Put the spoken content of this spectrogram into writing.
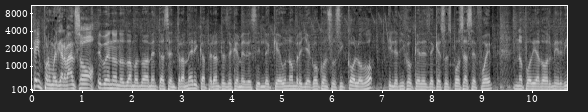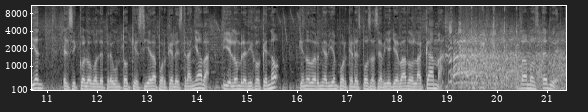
te informó el garbanzo. Y bueno, nos vamos nuevamente a Centroamérica, pero antes déjeme decirle que un hombre llegó con su psicólogo y le dijo que desde que su esposa se fue no podía dormir bien. El psicólogo le preguntó que si era porque le extrañaba y el hombre dijo que no, que no dormía bien porque la esposa se había llevado la cama. Vamos, Edwin.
